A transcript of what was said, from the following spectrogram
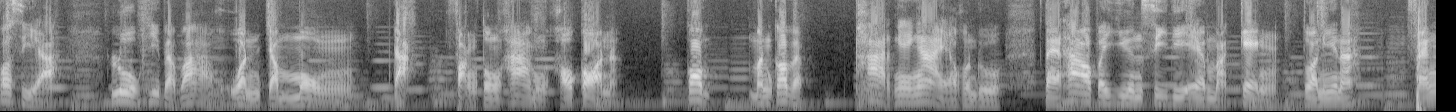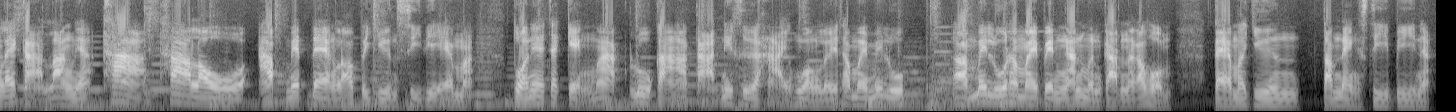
ก็เสียลูกที่แบบว่าควรจะมงดักฝั่งตรงข้ามเขาก่อนอะก็มันก็แบบพลาดง่ายๆอะคนดู แต่ถ้าเอาไปยืน CDM อะเก่งตัวนี้นะ แฟงไร้กาดล่างเนี้ยถ้าถ้าเราอัพเม็ดแดงแล้วเอาไปยืน CDM อะตัวเนี้ยจะเก่งมากลูกกลางอากาศนี่คือหายห่วงเลยทำไมไม่รู้อ่าไม่รู้ทำไมเป็นงั้นเหมือนกันนะครับผม แต่มายืนตำแหน่ง CB เนี่ย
